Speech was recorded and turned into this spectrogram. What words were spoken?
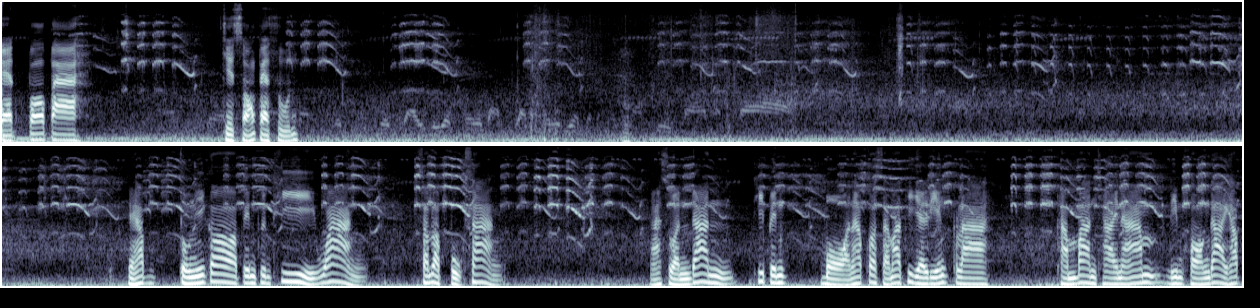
แปปอปลาเจ็ดสองแปดศูนะครับ ตรงนี้ก็เป็นพื้นที่ว่างสำหรับปลูกสร้างนะส่วนด้านที่เป็นบ่อนะครับ ก็สามารถที่จะเลี้ยงปลาทำบ้านชายน้ำริมคลองได้ครับ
